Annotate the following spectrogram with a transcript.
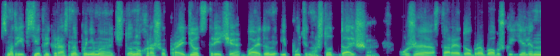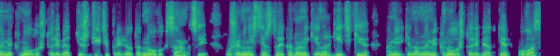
Смотри, все прекрасно понимают, что, ну хорошо, пройдет встреча Байдена и Путина. А что дальше? Уже старая добрая бабушка Елен намекнула, что, ребятки, ждите прилета новых санкций. Уже Министерство экономики и энергетики Америки нам намекнуло, что, ребятки, у вас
